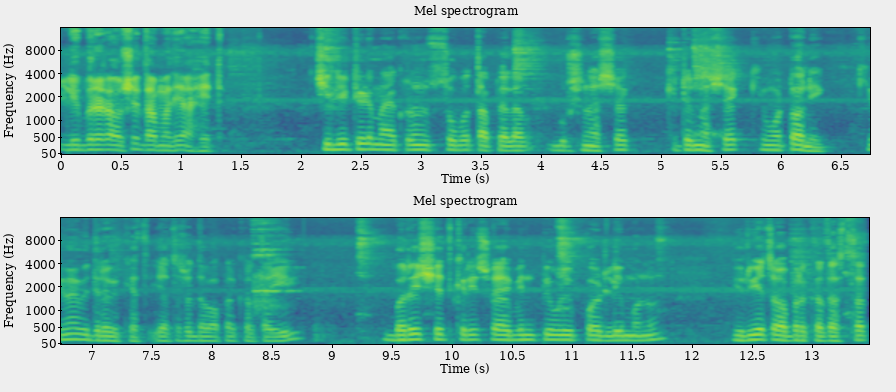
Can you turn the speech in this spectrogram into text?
लिबरल औषधामध्ये आहेत. चिलिटेड मायक्रोनसोबत आपल्याला बुरशीनाशक कीटकनाशक किंवा टॉनिक किंवा विद्रविख्यात याचासुद्धा वापर करता येईल. बरेच शेतकरी सोयाबीन पिवळी पडली म्हणून युरियाचा वापर करत असतात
